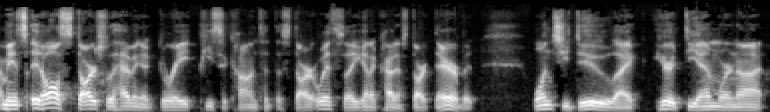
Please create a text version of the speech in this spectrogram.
I mean it's it all starts with having a great piece of content to start with so you got to kind of start there. But once you do like here at dm we're not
